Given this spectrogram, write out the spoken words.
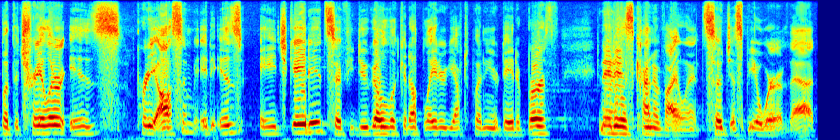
but the trailer is pretty awesome. It is age gated, so if you do go look it up later, you have to put in your date of birth, and it is kind of violent, so just be aware of that.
